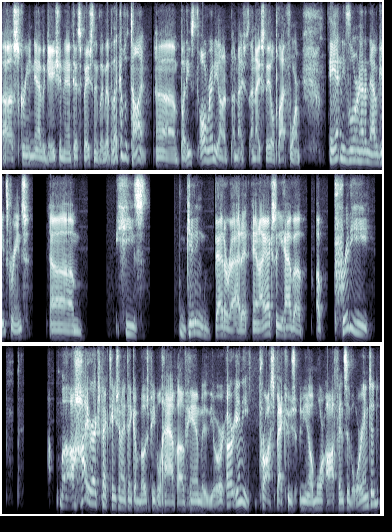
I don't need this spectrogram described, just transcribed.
uh, screen navigation, anticipation, things like that. But that comes with time. Um, but he's already on a, a nice, a nice stable platform. Ant needs to learn how to navigate screens. Um, he's getting better at it, and I actually have a a pretty a higher expectation I think of most people have of him or, or any prospect who's you know more offensive oriented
